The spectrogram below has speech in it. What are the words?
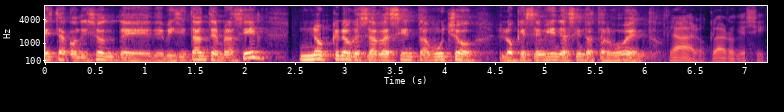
esta condición de, visitante en Brasil, no creo que se resienta mucho lo que se viene haciendo hasta el momento. Claro, claro que sí.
